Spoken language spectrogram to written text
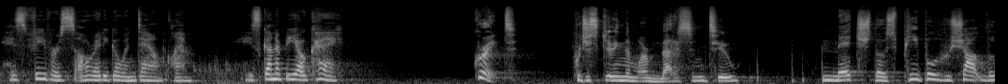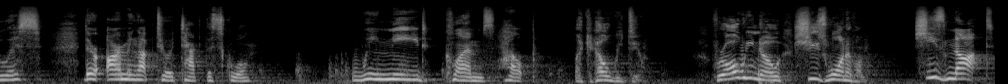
His fever's already going down, Clem. He's gonna be okay. Great. We're just giving them our medicine, too? Mitch, those people who shot Louis, they're arming up to attack the school. We need Clem's help. Like hell we do. For all we know, she's one of them. She's not.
